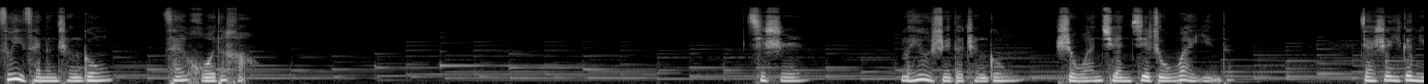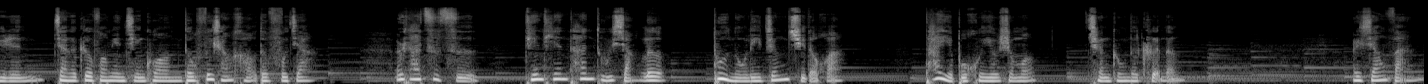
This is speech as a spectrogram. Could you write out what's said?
所以才能成功，才活得好。其实，没有谁的成功是完全借助外因的。假设一个女人嫁了各方面情况都非常好的夫家，而她自此天天贪图享乐，不努力争取的话，她也不会有什么成功的可能。而相反，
